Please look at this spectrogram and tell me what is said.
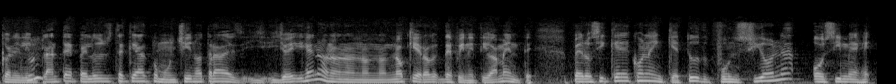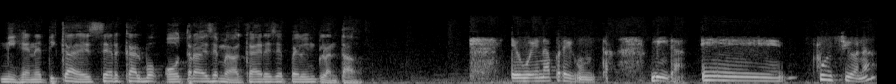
con el implante de pelo usted queda como un chino otra vez. Y, yo dije, no, no, no, no, no, no quiero definitivamente. Pero sí quedé con la inquietud, ¿funciona o si mi genética es ser calvo, otra vez se me va a caer ese pelo implantado? Qué buena pregunta. Mira, eh, funciona,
